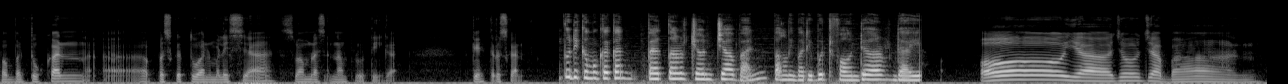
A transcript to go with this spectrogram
pembentukan uh, Persekutuan Malaysia 1963. Okey, teruskan. Itu dikemukakan Peter John Jaban, Panglima Ribut founder dari Oh ya, Jo Jaban.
